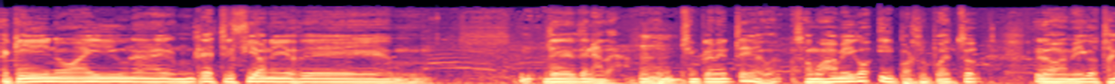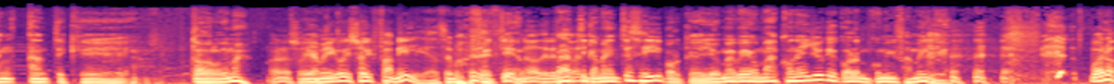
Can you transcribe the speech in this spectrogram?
aquí no hay unas restricciones de, de, de nada. Simplemente bueno, somos amigos y por supuesto los amigos están antes que todo lo demás. Bueno, soy amigo y soy familia, se puede decir, ¿no? Prácticamente sí, porque yo me veo más con ellos que con, con mi familia. Bueno,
